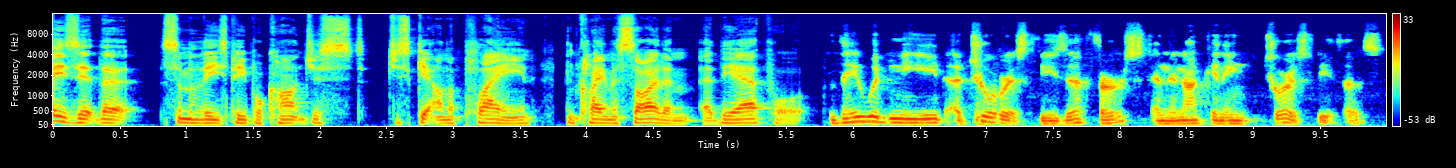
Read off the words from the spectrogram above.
is it that some of these people can't just just get on a plane and claim asylum at the airport? They would need a tourist visa first, and they're not getting tourist visas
